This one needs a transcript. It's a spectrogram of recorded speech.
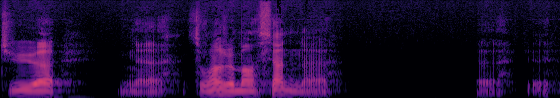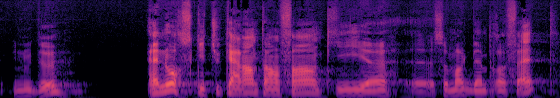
Tu, euh, euh, souvent je mentionne une ou deux. Un ours qui tue 40 enfants qui se moquent d'un prophète.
